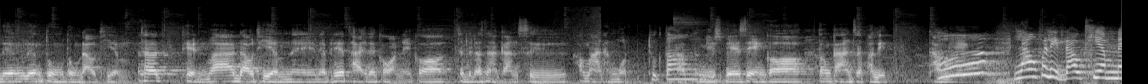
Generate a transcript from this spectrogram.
เรื่องเรื่องตรงตรงดาวเทียม ถ้าเห็นว่าดาวเทียมในในประเทศไทยแต่ก่อนเนี่ยก็จะเป็นลักษณะการซื้อเข้ามาทั้งหมดถูกต้องครับทาง New Space เองก็ต้องการจะผลิตทำอ๋เองอเราผลิตดาวเทียมใน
